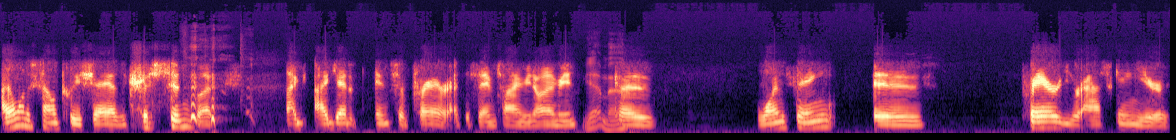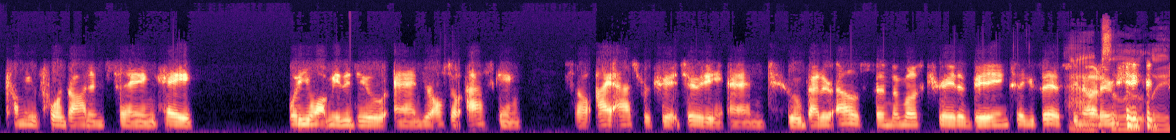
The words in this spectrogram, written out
I don't want to sound cliche as a Christian, but I I get into prayer at the same time. You know what I mean? Yeah, man. because one thing is prayer you're asking you're coming before god and saying hey what do you want me to do and you're also asking so i ask for creativity and who better else than the most creative beings exist you know what i mean Absolutely.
